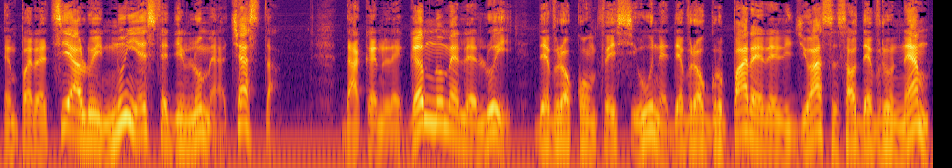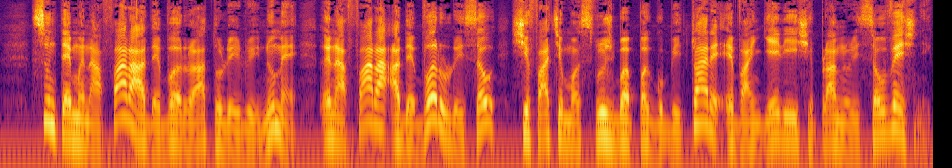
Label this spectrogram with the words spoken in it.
împărăția lui nu este din lumea aceasta. Dacă înlegăm numele lui de vreo confesiune, de vreo grupare religioasă sau de vreun neam, suntem în afara adevărului lui nume, în afara adevărului său și facem o slujbă păgubitoare Evangheliei și planului său veșnic.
